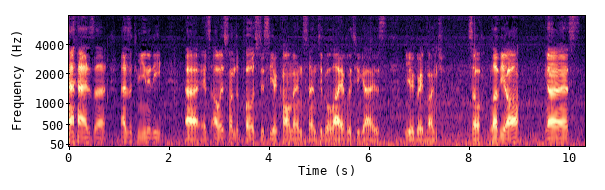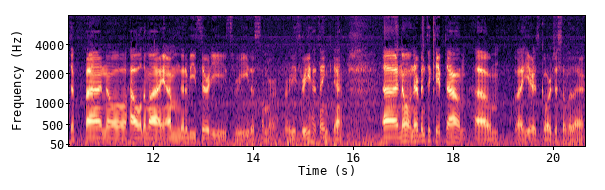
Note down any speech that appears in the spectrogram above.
as a as a community. Uh, it's always fun to post, to see your comments, and to go live with you guys. You're a great bunch. So love you all. Uh, Stefano, how old am I? I'm gonna be 33 this summer. 33, I think. Yeah. Uh, no, I've never been to Cape Town, um, but here it's gorgeous over there.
